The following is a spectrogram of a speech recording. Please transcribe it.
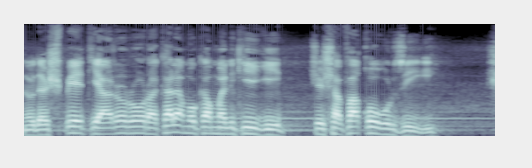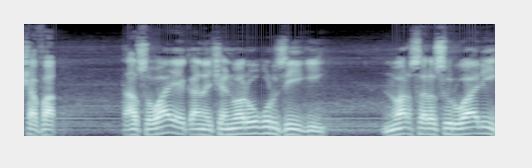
نو د شپې تیار رو کله مکمل کیږي چې شفق ورزيږي شفق تاسو وایې کنه چې نور وغورځيږي نور سره سوروالی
